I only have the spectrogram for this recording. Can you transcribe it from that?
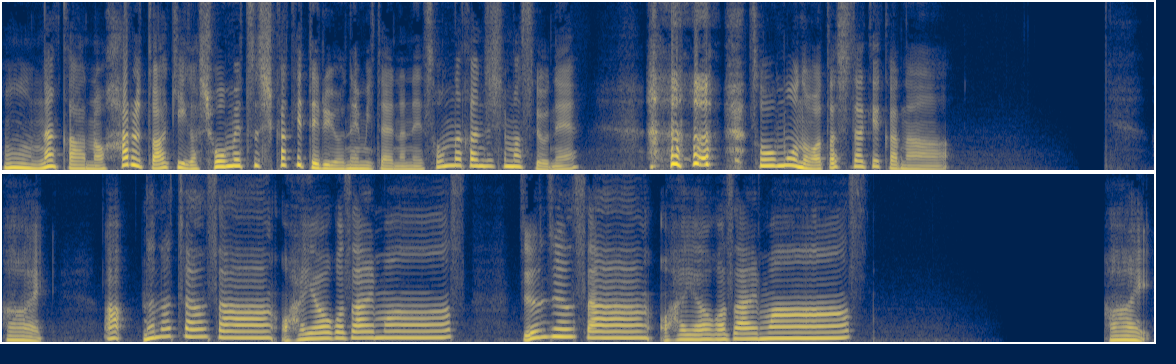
うん、なんかあの、春と秋が消滅しかけてるよね、みたいなね、そんな感じしますよね。そう思うの私だけかな。はい。あ、ななちゃんさん、おはようございます。じゅんじゅんさん、おはようございます。はい。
